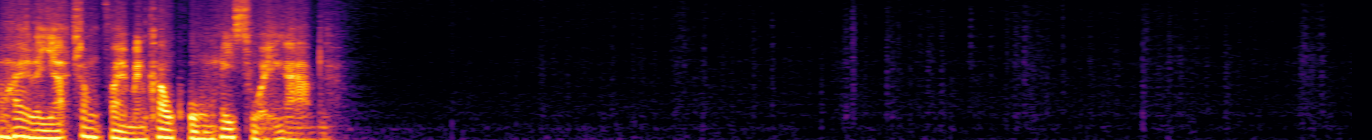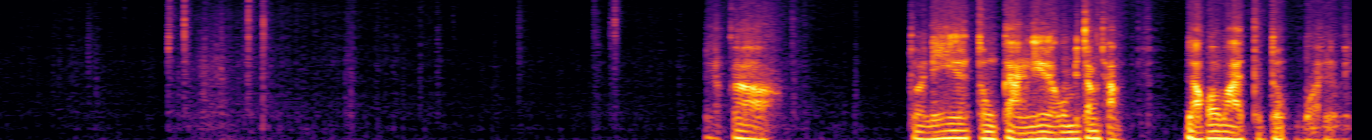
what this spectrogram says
ต้องให้ระยะช่องไฟมันเข้าโค้งให้สวยงามนะแล้วก็ตัวนี้ตรงกลางนี้เราก็ไม่ต้องทำเราก็วาดตัวหัวเลย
